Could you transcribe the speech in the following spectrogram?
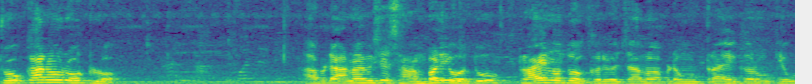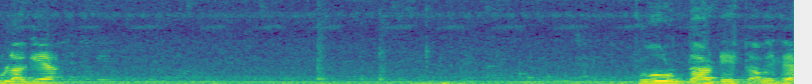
ચોખાનો રોટલો. આપણે આના વિશે સાંભળ્યું હતું. ટ્રાય નહોતો કર્યો. ચાલો આપણે હું ટ્રાય કરું, કેવું લાગે જોરદાર ટેસ્ટ આવે છે.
